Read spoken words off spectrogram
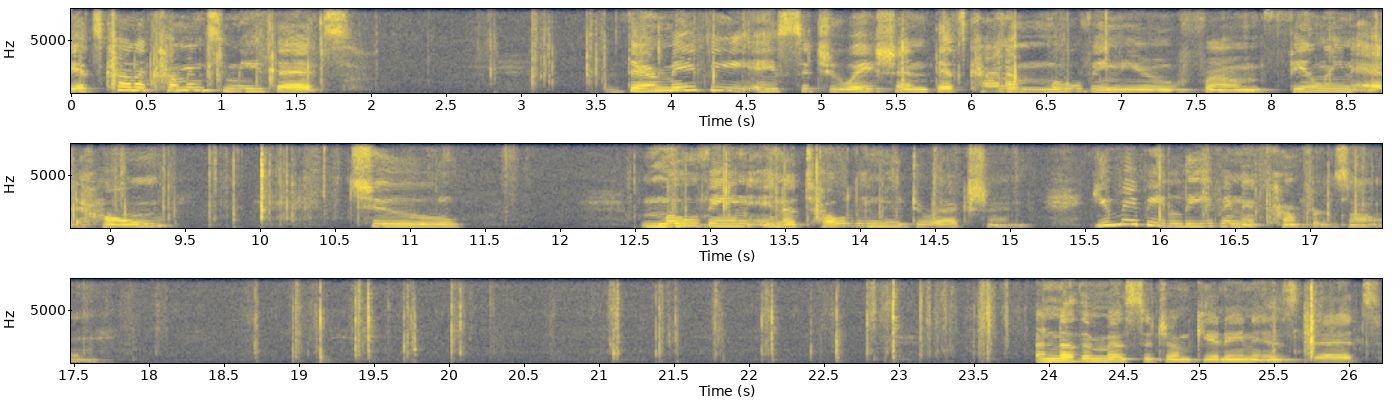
it's kind of coming to me that there may be a situation that's kind of moving you from feeling at home to moving in a totally new direction. You may be leaving a comfort zone. Another message I'm getting is that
